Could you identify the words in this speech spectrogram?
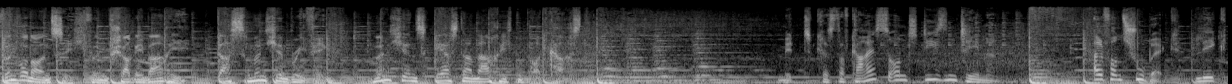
95 5 Charivari, das München Briefing, Münchens erster Nachrichtenpodcast. Mit Christoph Kreis und diesen Themen. Alfons Schubeck legt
